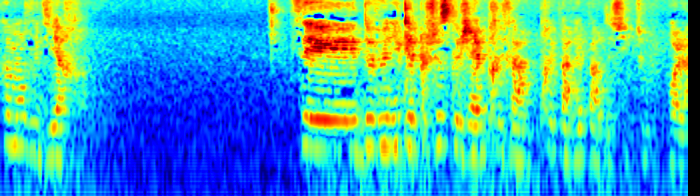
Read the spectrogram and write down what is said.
comment vous dire? C'est devenu quelque chose que j'aime préparer par-dessus tout. Voilà,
